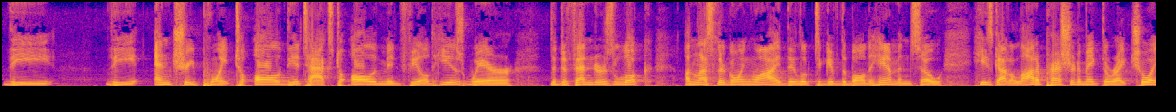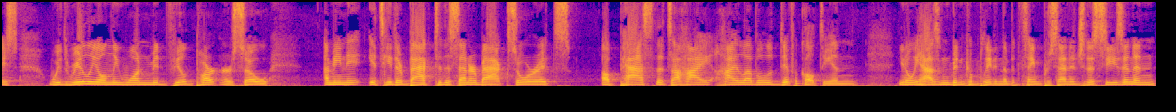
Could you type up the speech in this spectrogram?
the the entry point to all of the attacks, to all of midfield. He is where the defenders look unless they're going wide, they look to give the ball to him. And so he's got a lot of pressure to make the right choice with really only one midfield partner. So, I mean, it's either back to the center backs or it's a pass that's a high high level of difficulty. And you know, he hasn't been completing the same percentage this season. And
